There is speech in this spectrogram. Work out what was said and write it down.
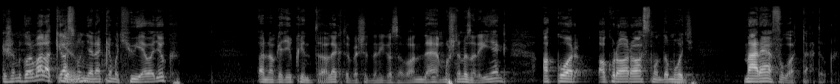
És amikor valaki Igen. azt mondja nekem, hogy hülye vagyok, annak egyébként a legtöbb esetben igaza van, de most nem ez a lényeg, akkor, akkor arra azt mondom, hogy már elfogadtátok.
